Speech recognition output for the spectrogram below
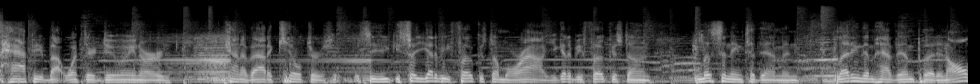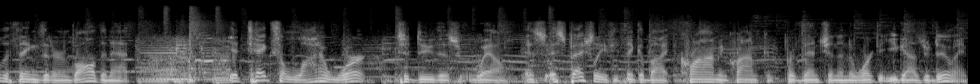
happy about what they're doing or kind of out of kilter so you, so you got to be focused on morale you got to be focused on listening to them and letting them have input and all the things that are involved in that it takes a lot of work to do this well, especially if you think about crime and crime prevention and the work that you guys are doing.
